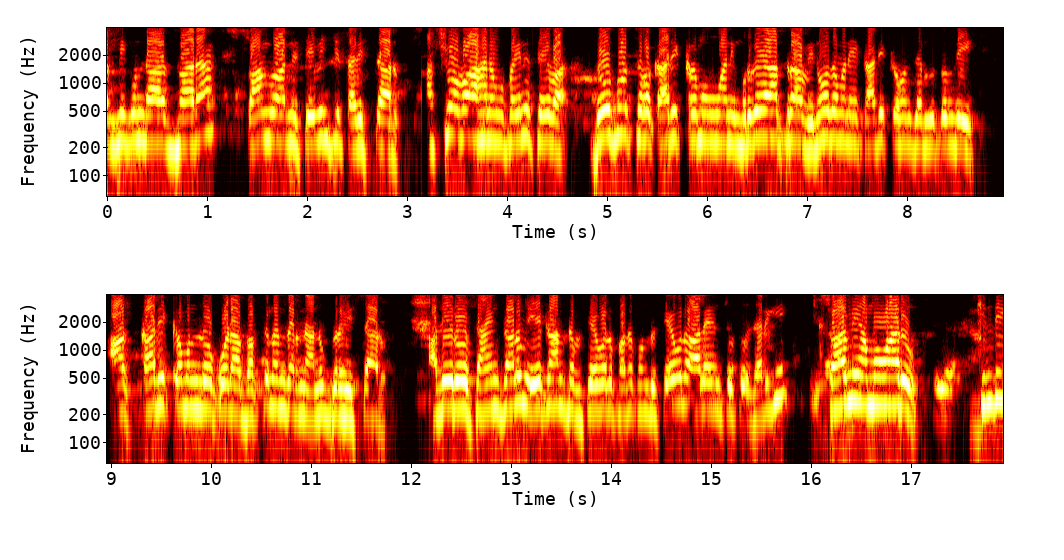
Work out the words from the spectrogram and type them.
అగ్నిగుండాల ద్వారా స్వామివారిని సేవించి తరిస్తారు. అశ్వవాహనము పైన సేవ దోపోత్సవ కార్యక్రమం అని మృగయాత్ర వినోదం అనే కార్యక్రమం జరుగుతుంది. ఆ కార్యక్రమంలో కూడా భక్తులందరిని అనుగ్రహిస్తారు. అదే రోజు సాయంకాలం ఏకాంత సేవలు పదకొండు సేవలు ఆలయం చుట్టూ జరిగి స్వామి అమ్మవారు కింది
